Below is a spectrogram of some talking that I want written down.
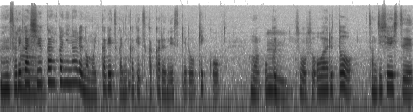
うん、うん、それが習慣化になるのも1か月か2か月かかるんですけど結構もう送、うん、そうそう終わるとその自習室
